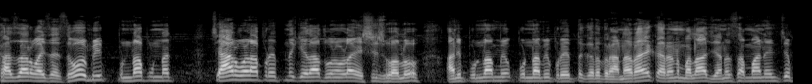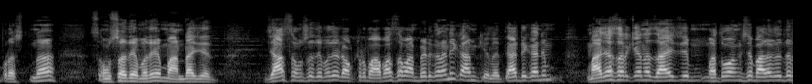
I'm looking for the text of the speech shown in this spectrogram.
खासदार व्हायचं असतं हो मी पुन्हा पुन्हा चार वेळा प्रयत्न केला दोन वेळा यशस्वी झालो आणि पुन्हा मी पुन्हा मी प्रयत्न करत राहणार आहे कारण मला जनसामान्यांचे प्रश्न संसदेमध्ये मांडायचे आहेत. ज्या संसदेमध्ये डॉक्टर बाबासाहेब आंबेडकरांनी काम केलं त्या ठिकाणी माझ्यासारख्यानं जायचे महत्वाकांक्षा बाळगले तर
